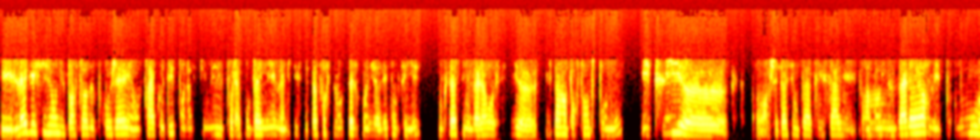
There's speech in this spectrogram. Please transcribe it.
c'est la décision du porteur de projet et on sera à côté pour l'assumer et pour l'accompagner, même si c'est pas forcément celle qu'on lui avait conseillée. Donc ça, c'est une valeur aussi hyper importante pour nous. Et puis, euh, alors, je sais pas si on peut appeler ça vraiment une valeur, mais pour nous,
